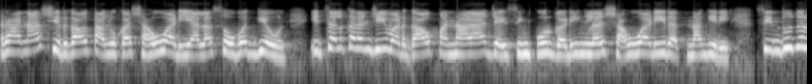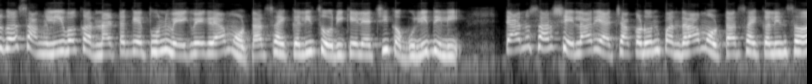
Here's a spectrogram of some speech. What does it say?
राहणार शिरगाव तालुका शाहूवाडी याला सोबत घेऊन इचलकरंजी वडगाव पन्हाळा जयसिंगपूर गडिंग्लज शाहूवाडी रत्नागिरी सिंधुदुर्ग सांगली व कर्नाटक येथून वेगवेगळ्या मोटारसायकली चोरी केल्याची कबुली दिली. त्यानुसार शेलार याच्याकडून पंधरा मोटारसायकलींसह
